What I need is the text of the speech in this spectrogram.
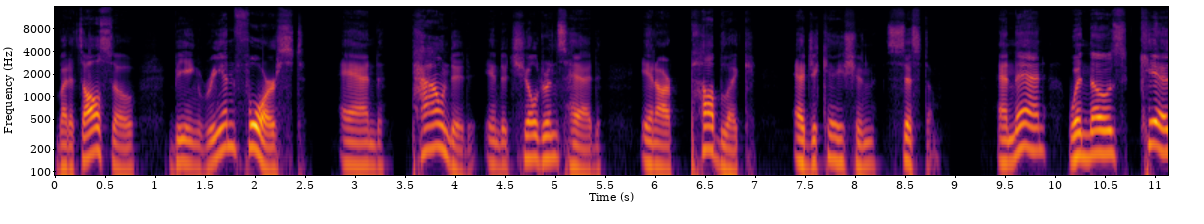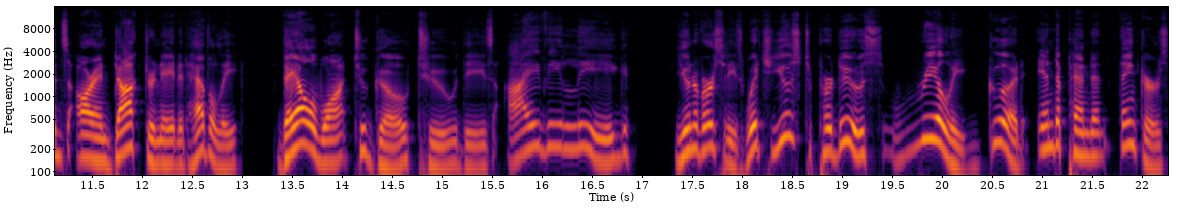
but it's also being reinforced and pounded into children's head in our public education system. And then when those kids are indoctrinated heavily, they'll want to go to these Ivy League universities, which used to produce really good independent thinkers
